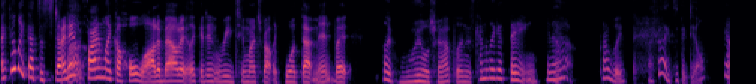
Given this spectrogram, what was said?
I feel like that's a step. I didn't find like a whole lot about it. Like I didn't read too much about like what that meant, but like royal chaplain is kind of like a thing, you know? Yeah. Probably. I feel like it's a big deal. Yeah.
